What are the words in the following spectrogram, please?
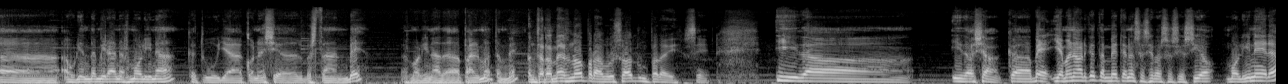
Uh, hauríem de mirar en el Molinar, que tu ja coneixes bastant bé, el Molinar de Palma, també. Enterraments no, però a Brussot un parell. Sí. I de... I d'això, que bé, i a Menorca també tenen la seva associació molinera,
